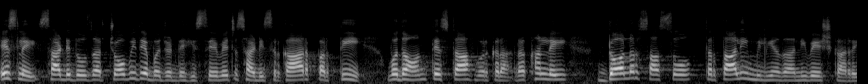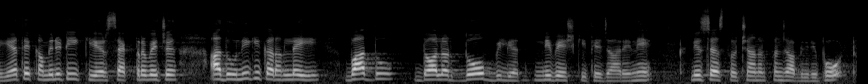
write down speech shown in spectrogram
ਇਸ ਲਈ ਸਾਡੇ 2024 ਦੇ ਬਜਟ ਦੇ ਹਿੱਸੇ ਵਿੱਚ ਸਾਡੀ ਸਰਕਾਰ ਭਰਤੀ ਵਧਾਉਣ ਤੇ ਸਟਾਫ ਬਰਕਰਾਰ ਰੱਖਣ ਲਈ ਡਾਲਰ 743 ਮਿਲੀਅਨ ਦਾ ਨਿਵੇਸ਼ ਕਰ ਰਹੀ ਹੈ ਤੇ ਕਮਿਊਨਿਟੀ ਕੇਅਰ ਸੈਕਟਰ ਵਿੱਚ ਆਧੁਨਿਕੀਕਰਨ ਲਈ ਵਾਧੂ ਡਾਲਰ 2 ਬਿਲੀਅਨ ਨਿਵੇਸ਼ ਕੀਤੇ ਜਾ ਰਹੇ ਨੇ। ਨਿਊਜ਼ ਡੈਸਕ ਤੋਂ ਚੈਨਲ ਪੰਜਾਬੀ ਦੀ ਰਿਪੋਰਟ।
